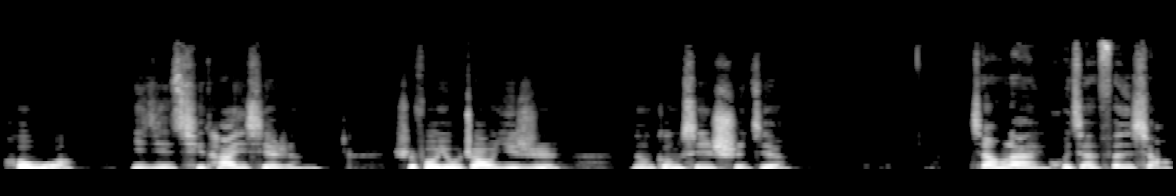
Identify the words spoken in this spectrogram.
和我以及其他一些人，是否有朝一日？能更新世界，将来会见分晓。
